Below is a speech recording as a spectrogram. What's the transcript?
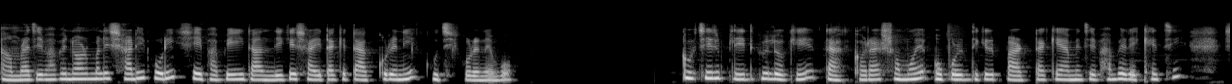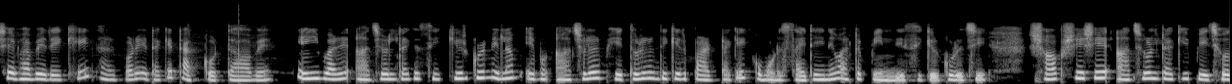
আমরা যেভাবে নর্মালি শাড়ি পরি, সেভাবেই ডান দিকে শাড়িটাকে টাক করে নিয়ে কুচি করে নেব। কুচির প্লিটগুলোকে টাক করার সময় ওপরের দিকের পার্টটাকে আমি যেভাবে রেখেছি, সেভাবে রেখেই তারপরে এটাকে টাক করতে হবে। এইবারে আঁচলটাকে সিকিউর করে নিলাম এবং আঁচলের ভেতরের দিকের পার্টটাকে কোমরের সাইডে এনেও একটা পিন দিয়ে সিকিউর করেছি। সব শেষে আঁচলটাকে পেছন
